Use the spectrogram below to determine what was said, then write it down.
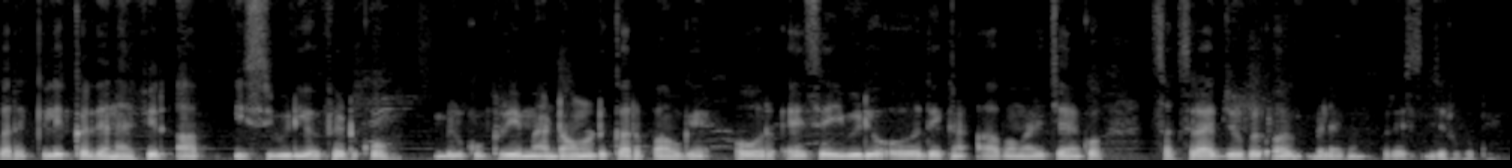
पर क्लिक कर देना है, फिर आप इस वीडियो इफ़ेक्ट को बिल्कुल फ्री में डाउनलोड कर पाओगे, और ऐसे ही वीडियो और देखना, आप हमारे चैनल को सब्सक्राइब ज़रूर करें और बेलाइकन प्रेस ज़रूर करें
